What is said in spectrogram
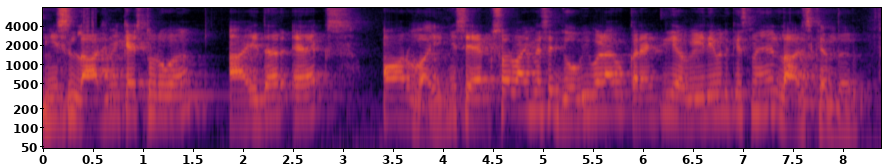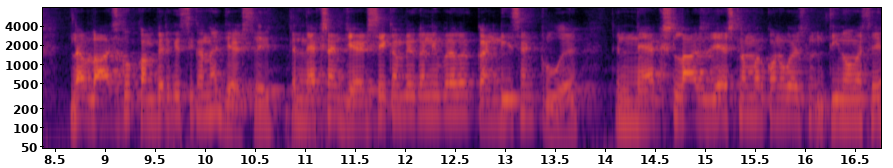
मीन्स लार्ज में क्या स्टोर होगा आइदर एक्स और वाई मीन्स एक्स और वाई में से जो भी बड़ा है, वो करेंटली अवेलेबल किसमें है? लार्ज के अंदर। ना लार्ज को कंपेयर किससे करना है? जेड से। देन नेक्स्ट टाइम जेड से कंपेयर करने पर अगर कंडीशन ट्रू है तो नेक्स्ट लार्जेस्ट नंबर कौन होगा इस तीनों में से?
